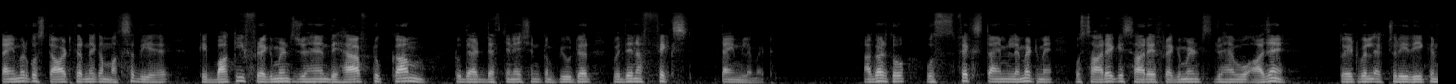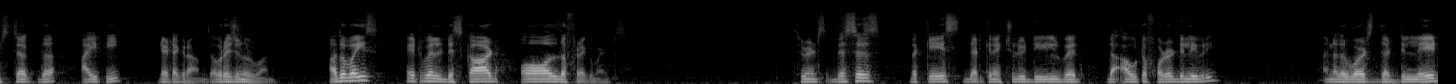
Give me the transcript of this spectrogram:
ٹائمر کو اسٹارٹ کرنے کا مقصد یہ ہے کہ باقی فریگمنٹ جو ہیں they have to come to that destination computer within fixed اگر تو اس فکس ٹائم لمٹ میں وہ سارے کے سارے فریگمنٹس جو ہیں وہ آ جائیں تو it will actually reconstruct the I P datagram the original one otherwise it will discard all the fragments this is the case that can actually deal with the out of order delivery in other word the delayed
